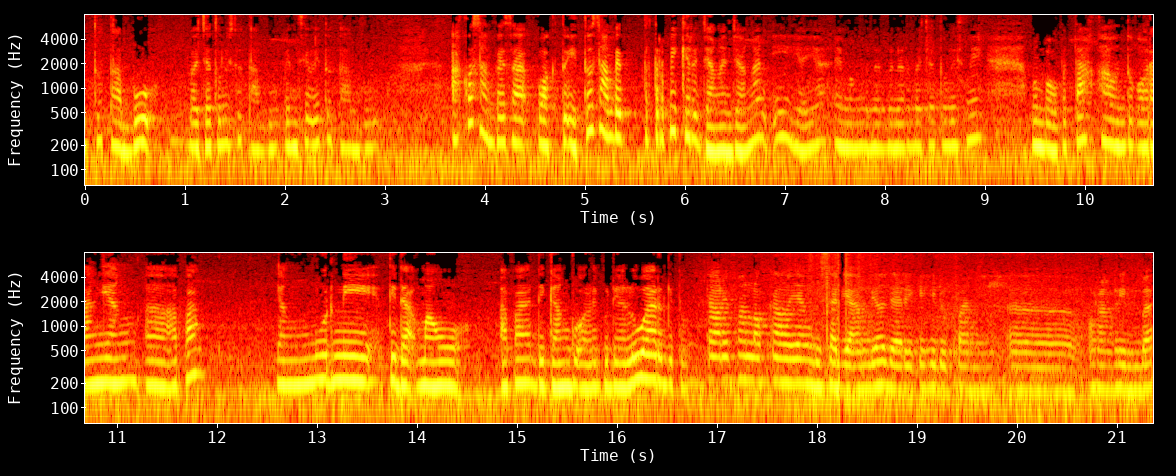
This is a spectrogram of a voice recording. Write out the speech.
itu tabu, baca tulis itu tabu, pensil itu tabu. Aku sampai sa- waktu itu sampai ter- terpikir jangan-jangan iya ya emang benar-benar baca tulis nih membawa petaka untuk orang yang eh, apa yang murni tidak mau apa diganggu oleh budaya luar gitu. kearifan lokal yang bisa diambil dari kehidupan eh, orang rimba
